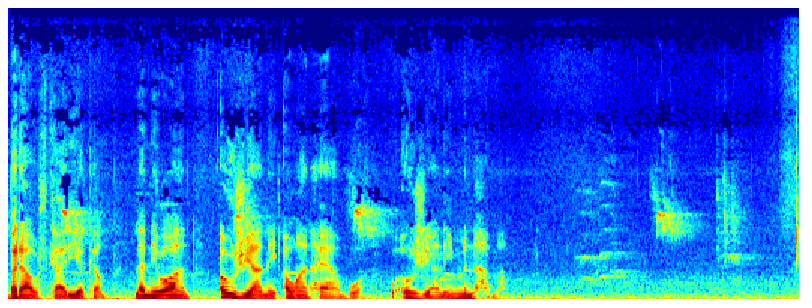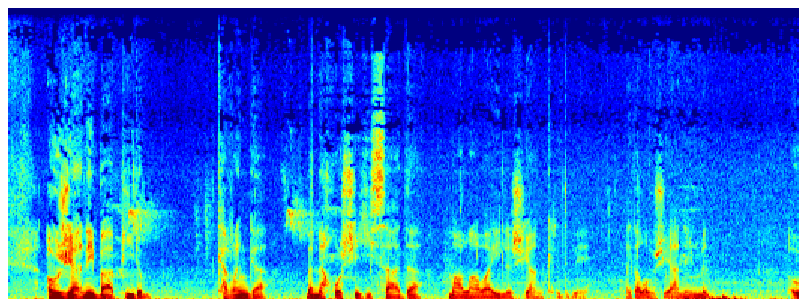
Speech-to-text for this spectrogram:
بەراوردکاریەکەم لە نێوان ئەو ژیانەی ئەوان هەیان بووە و ئەو ژیانەی من هەمە ئەو ژیانەی باپیرم کە ڕەنگە بە نەخۆشییەکی سادە ماڵاوایی لە ژیان کردبێ لەگەڵ ئەو ژیانەی من، ئەو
